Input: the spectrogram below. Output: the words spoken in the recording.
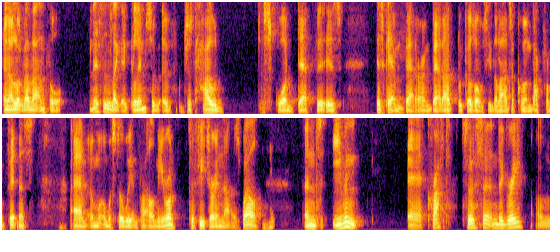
and I looked at that and thought, this is like a glimpse of, of just how the squad depth is is getting better and better because obviously the lads are coming back from fitness, um, and we're still waiting for Almiron to feature in that as well. And even uh, Krafth to a certain degree, uh,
